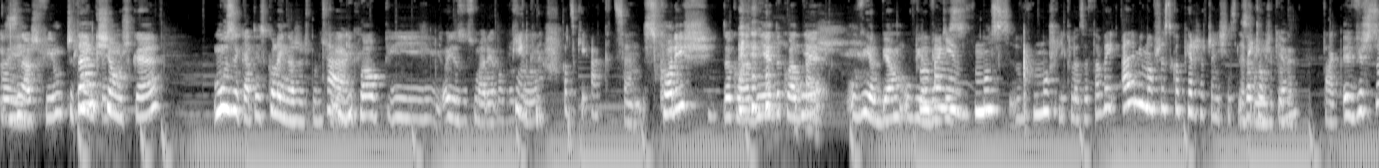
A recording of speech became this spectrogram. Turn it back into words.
Ojej. Znasz film? Czytałam Piękny. książkę. Muzyka to jest kolejna rzecz, po prostu Tak. Iggy Pop i o Jezus Maria, po prostu. Piękny szkocki akcent. Scottish, dokładnie, dokładnie. Uwielbiam, uwielbiam. Pływanie jest... w, mus, w muszli klozetowej, ale mimo wszystko pierwsza część jest lepsza niż Zaczopkiem. druga. Tak. Wiesz co,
